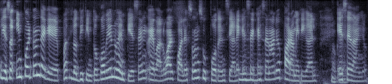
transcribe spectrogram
Y eso es importante que pues, los distintos gobiernos empiecen a evaluar cuáles son sus potenciales ese- escenarios para mitigar ese daño.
